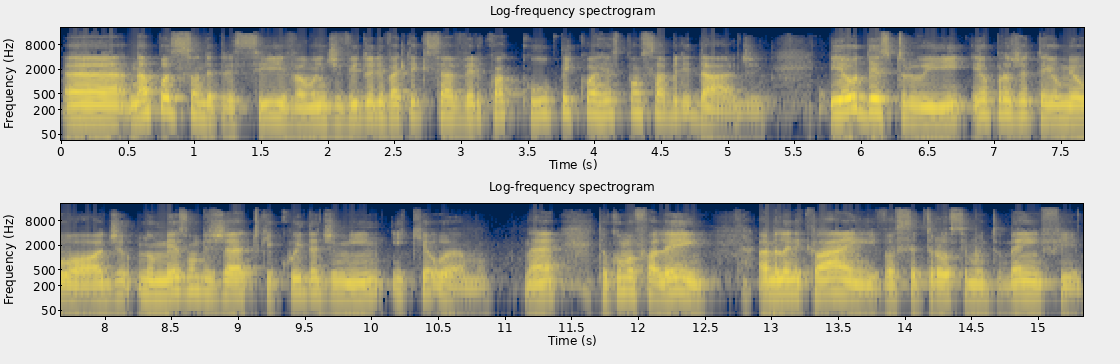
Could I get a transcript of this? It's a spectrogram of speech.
ah, na posição depressiva, o indivíduo ele vai ter que se haver com a culpa e com a responsabilidade. Eu destruí, eu projetei o meu ódio no mesmo objeto que cuida de mim e que eu amo. Né? Então, como eu falei, a Melanie Klein, você trouxe muito bem, Fi,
